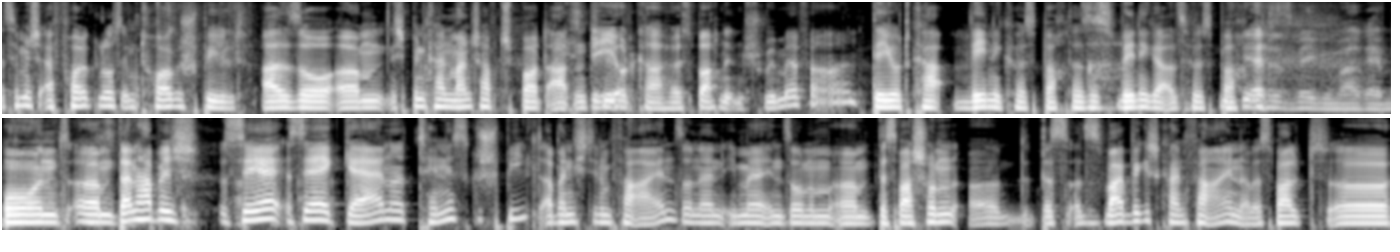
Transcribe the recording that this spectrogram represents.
ziemlich erfolglos im Tor gespielt. Also, ähm, ich bin kein Ist Mannschaftssportartentyp. DJK Hösbach nicht ein Schwimmerverein? DJK Wenig Hösbach, das ist weniger als Hösbach. Ja, deswegen war Rem. Und ähm, dann habe ich sehr, sehr gerne Tennis gespielt, aber nicht in einem Verein, sondern immer in so einem, ähm, das war schon, äh, das, also es war wirklich kein Verein, aber es war halt äh,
